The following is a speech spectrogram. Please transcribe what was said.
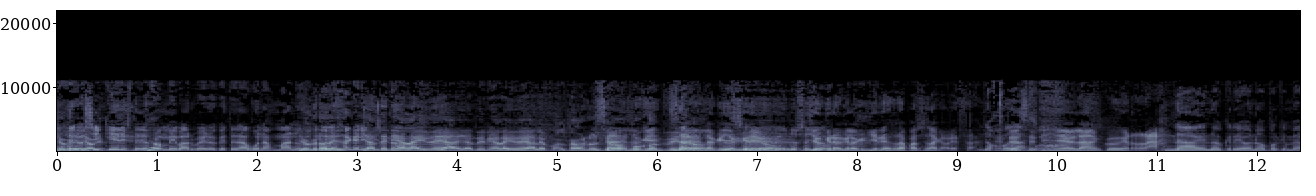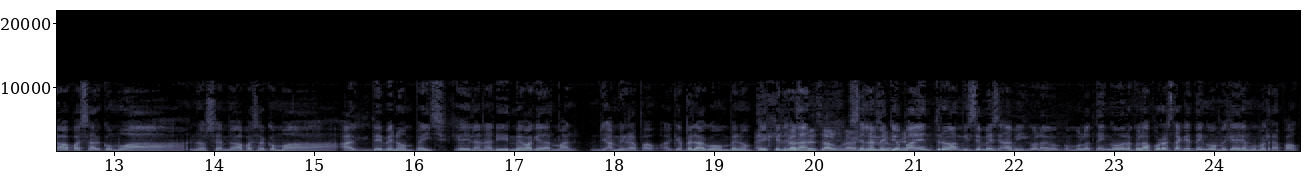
Yo, Yo, yo- si quieres te dejo yo- en mi barbero que te da buenas manos. yo creo no deja que ni ya tenía la idea, ya tenía la idea. Le faltaba un último ¿Sabes lo que, empujoncito. sabes lo que yo creo? yo, no sé yo yo. creo que lo que quiere es raparse la cabeza. No Entonces se tiñe de blanco y ra. Nah, no creo, no, porque me va a pasar como a, no sé, me va a pasar como a, al de Venom Page, que la nariz me va a quedar mal, a mi rapado. Al que ha peleado con Venom Page, que le ¿Lo has dan, se le han metido para adentro, a mí se me, a mí con la- como lo tengo, con la porra esta que tengo, me quedaría muy mal rapado.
